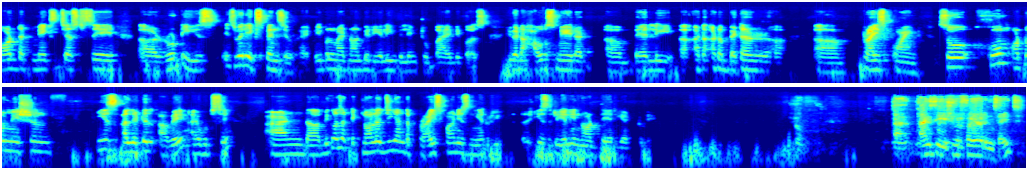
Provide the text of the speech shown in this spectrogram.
bot that makes just say uh, rotis it's very expensive right? People might not be really willing to buy because you get a house made at uh, barely uh, at, a, at, a, better uh, uh, price point. So home automation is a little away, I would say. And uh, because the technology and the price point is near, is really not there yet today. Sure. Uh, thanks, Eshwar, for your insights.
